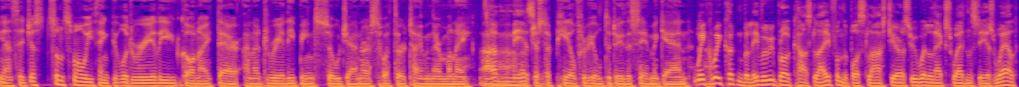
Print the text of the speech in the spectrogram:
yeah, so just some small wee thing. People had really gone out there and had really been so generous with their time and their money. Uh, Amazing. Just appeal for people to do the same again. We, we couldn't believe it. We broadcast live from the bus last year, as we will next Wednesday as well.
